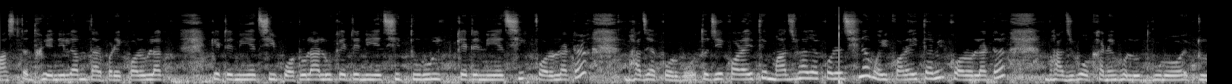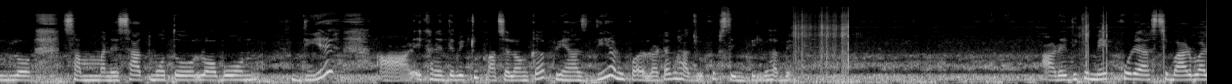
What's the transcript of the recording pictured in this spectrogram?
মাছটা ধুয়ে নিলাম। তারপরে করলা কেটে নিয়েছি, পটল, আলু কেটে নিয়েছি, তুরুল কেটে নিয়েছি, করলাটা ভাজা করব। তো যে কড়াইতে মাছ ভাজা করেছিলাম, ওই কড়াইতে আমি করলাটা ভাজবো। ওখানে হলুদ গুঁড়ো, একটু মানে স্বাদ মতো লবণ দিয়ে, আর এখানে দেবে একটু কাঁচা লঙ্কা, পেঁয়াজ দিয়ে আমি করলাটা ভাজবো খুব সিম্পলভাবে। আর এদিকে মেঘ করে আসছে বারবার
